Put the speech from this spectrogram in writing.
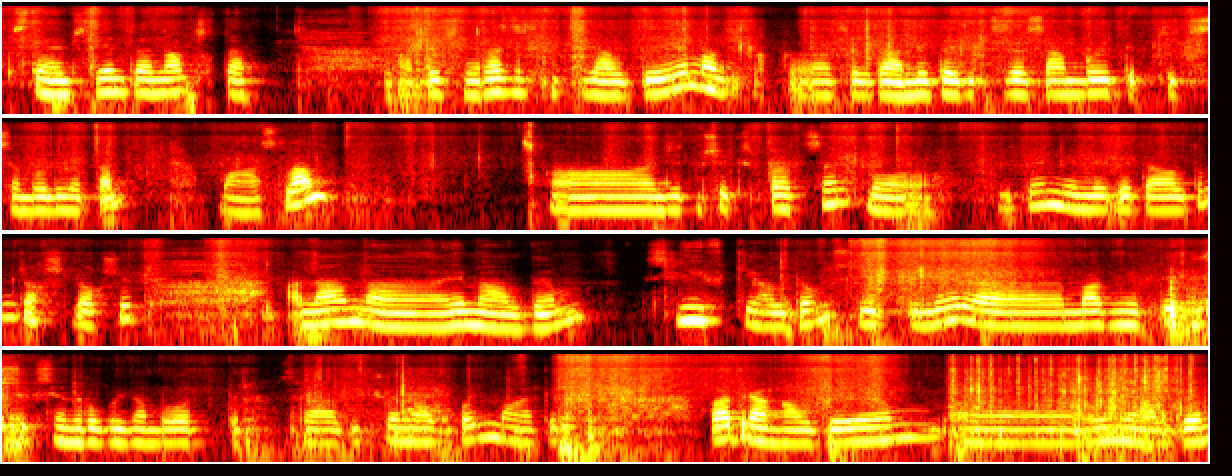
постоянно лентаны алчык да обычный разрыхлитель алдым азыр дагы медовик жасасамбы деп чечсем ойлонуп атам масло. Жетимиш экиз процент могу билбейм эмеге да алдым эле окшойт анан эме алдым сливки алдым сливкилер магнитте жүз сексен рубльдан болот дептир сразу үчөөнү алып койдум мага керек бадыраң алдым эме алдым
